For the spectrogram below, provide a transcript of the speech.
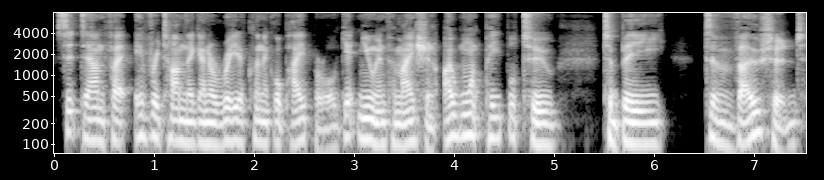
sit down for every time they're going to read a clinical paper or get new information. I want people to, to be devoted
